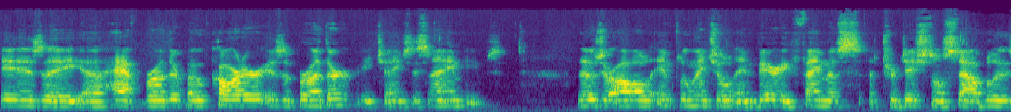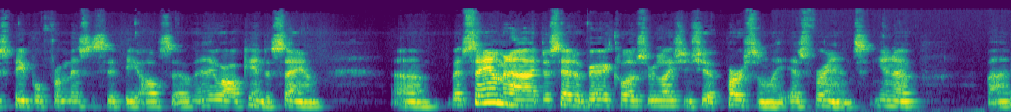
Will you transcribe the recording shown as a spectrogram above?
is a, a half brother. Bo Carter is a brother. He changed his name. He was, those are all influential and very famous uh, traditional style blues people from Mississippi, also, and they were all kin to Sam. Um, but Sam and I just had a very close relationship personally as friends. You know, I,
